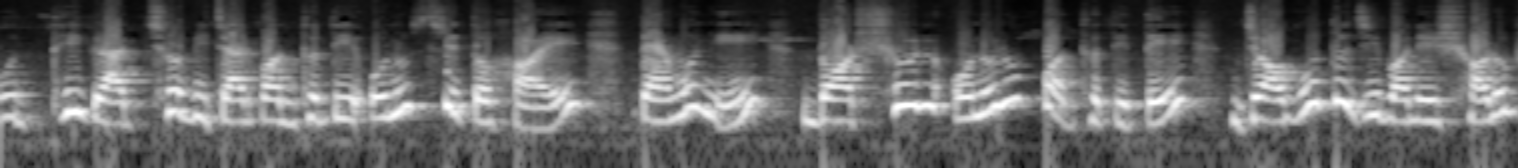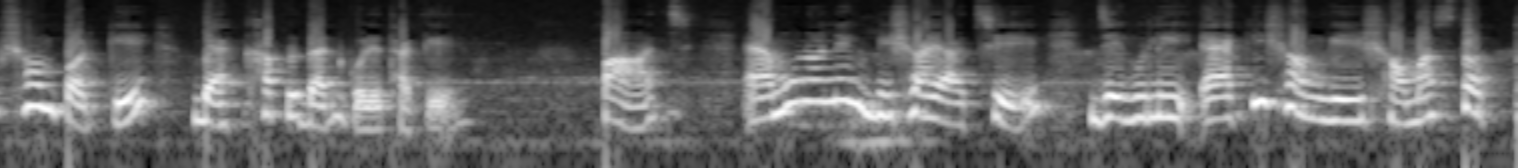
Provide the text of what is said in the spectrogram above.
বুদ্ধি গ্রাহ্য বিচার পদ্ধতি অনুসৃত হয়, তেমনি দর্শন অনুরূপ পদ্ধতিতে জগৎ জীবনের স্বরূপ সম্পর্কে ব্যাখ্যা প্রদান করে থাকে। পাঁচ এমন অনেক বিষয় আছে যেগুলি একই সঙ্গে সমাজতত্ত্ব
